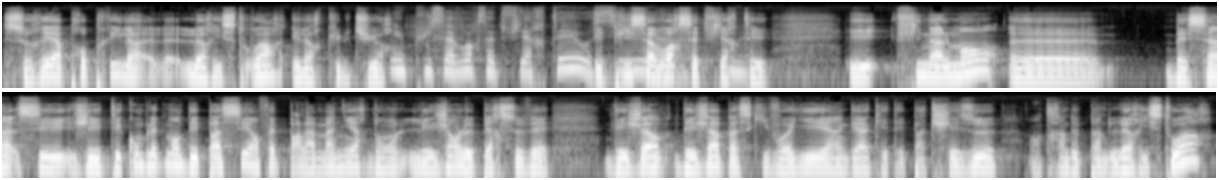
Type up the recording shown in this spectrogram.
se réapproprient leur histoire et leur culture. Et puissent avoir cette fierté aussi. Et puissent avoir euh, cette fierté. Et finalement, euh, ben j'ai été complètement dépassé en fait par la manière dont les gens le percevaient. Déjà, déjà parce qu'ils voyaient un gars qui n'était pas de chez eux en train de peindre leur histoire.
